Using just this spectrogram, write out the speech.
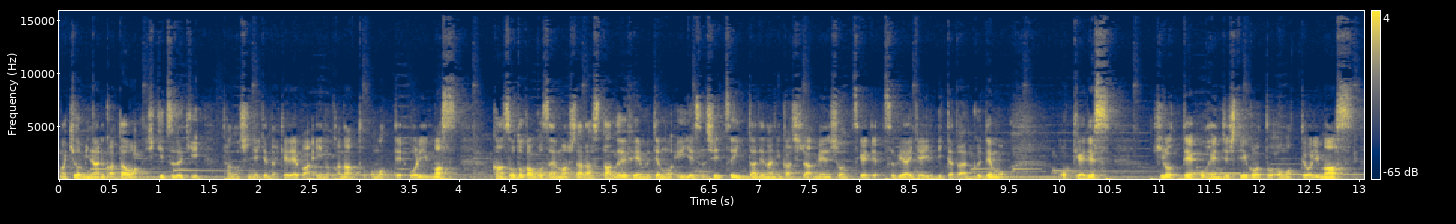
まあ、興味のある方は引き続き楽しんでいただければいいのかなと思っております。感想とかございましたらスタンド FM でもいいですし Twitter で何かしらメンションつけてつぶやいていただくでも OK です。拾ってお返事していこうと思っております。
